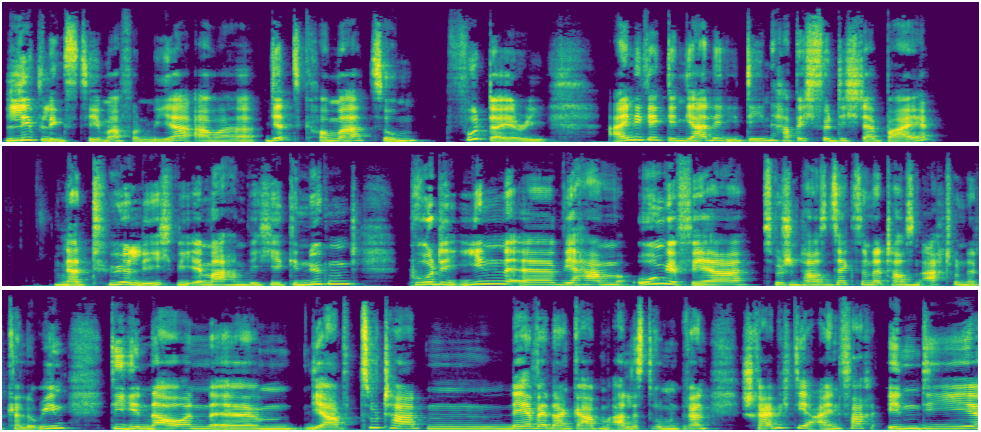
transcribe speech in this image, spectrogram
Lieblingsthema von mir. Aber jetzt kommen wir zum Food Diary. Einige geniale Ideen habe ich für dich dabei. Natürlich, wie immer, haben wir hier genügend Protein. Äh, wir haben ungefähr zwischen 1600 1800 Kalorien. Die genauen ähm, ja, Zutaten, Nährwertangaben, alles drum und dran, schreibe ich dir einfach in die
